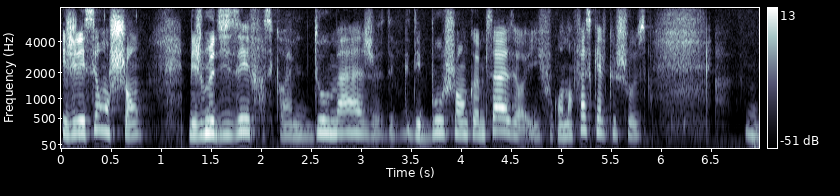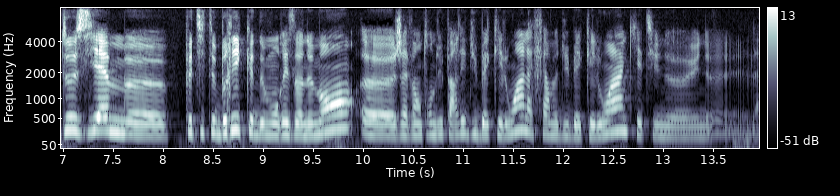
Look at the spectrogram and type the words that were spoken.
Et j'ai laissé en champ. Mais je me disais, c'est quand même dommage, des, beaux champs comme ça, il faut qu'on en fasse quelque chose. Deuxième euh, petite brique de mon raisonnement, euh, j'avais entendu parler du Bec et Loin, la ferme du Bec et Loin, qui est une, la,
